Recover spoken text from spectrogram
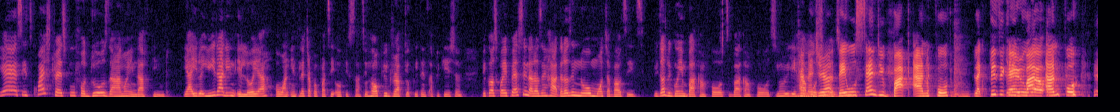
Yes, it's quite stressful for those that are not in that field. Yeah, you, you either need a lawyer or an intellectual property officer to help you draft your patent application. Because for a person that doesn't have that doesn't know much about it, you just be going back and forth, back and forth. You don't really have And what you Nigeria, want to they do. will send you back and forth, like physically Very back well. and forth.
